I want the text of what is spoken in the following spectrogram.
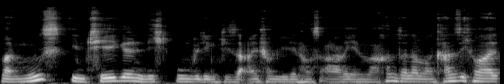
man muss in Tegel nicht unbedingt diese Einfamilienhausarien machen, sondern man kann sich mal,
